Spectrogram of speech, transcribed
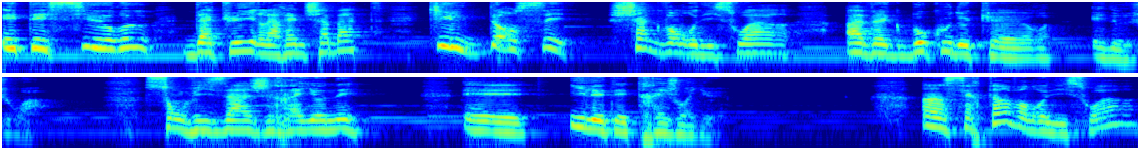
était si heureux d'accueillir la reine Shabbat qu'il dansait chaque vendredi soir avec beaucoup de cœur et de joie. Son visage rayonnait et il était très joyeux. Un certain vendredi soir,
